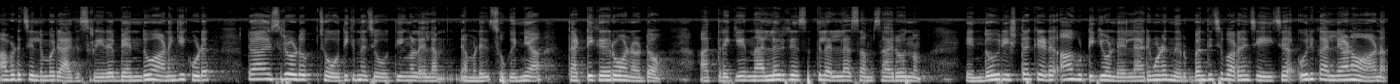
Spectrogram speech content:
അവിടെ ചെല്ലുമ്പോൾ രാജശ്രീയുടെ ബന്ധുവാണെങ്കിൽ കൂടെ രാജശ്രീയോട് ചോദിക്കുന്ന ചോദ്യങ്ങളെല്ലാം നമ്മുടെ സുകന്യ തട്ടിക്കയറുവാണ് കേട്ടോ. അത്രയ്ക്ക് നല്ലൊരു രസത്തിലല്ല സംസാരമൊന്നും. എന്തോ ഒരു ഇഷ്ടക്കേട് ആ കുട്ടിക്കുണ്ട് എല്ലാവരും കൂടെ നിർബന്ധിച്ച് പറഞ്ഞ് ചെയ്യിച്ച ഒരു കല്യാണമാണ്.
